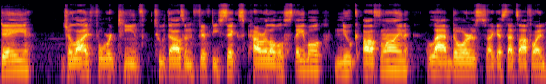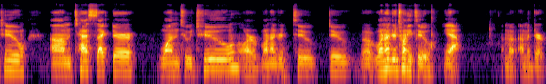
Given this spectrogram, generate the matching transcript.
day, July 14th, 2056. Power level stable. Nuke offline. Lab doors, I guess that's offline too. Um, test sector 122 or 102, two, uh, 122. Yeah, I'm a, I'm a derp.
